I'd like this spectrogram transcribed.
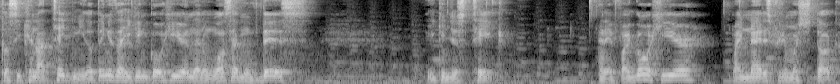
because he cannot take me. The thing is that he can go here and then once I move this, he can just take. And if I go here, my knight is pretty much stuck.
